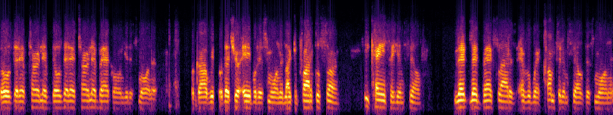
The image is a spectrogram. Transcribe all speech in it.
those that have turned their those that have turned their back on you this morning. But God, we know that you're able this morning, like the prodigal son. He came to himself. Let let backsliders everywhere come to themselves this morning.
